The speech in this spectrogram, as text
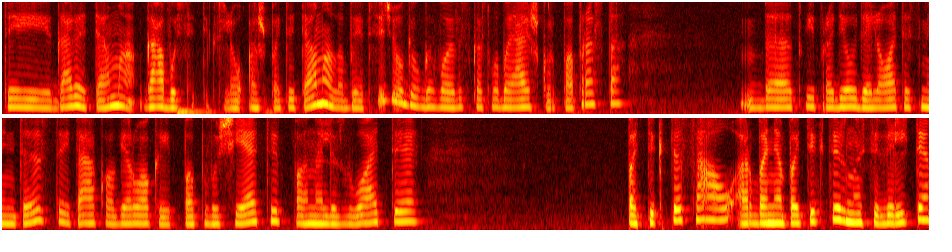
Tai gavę temą, gavusi tiksliau, aš pati temą labai apsidžiaugiau, galvoju viskas labai aišku ir paprasta. Bet kai pradėjau dėliotis mintis, tai teko gerokai paplušėti, panalizuoti, patikti savo arba nepatikti ir nusivilti.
